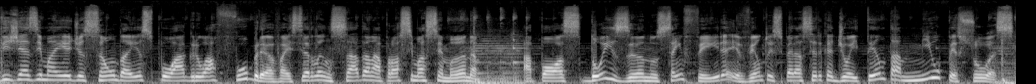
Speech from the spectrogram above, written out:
Vigésima edição da Expo Agro Afubra vai ser lançada na próxima semana. Após dois anos sem feira, evento espera cerca de 80 mil pessoas.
